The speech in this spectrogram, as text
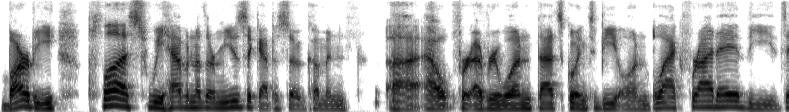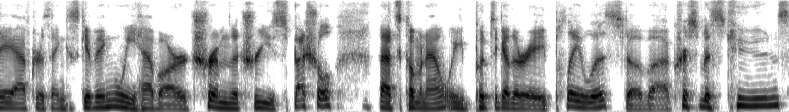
Barbie. Plus, we have another music episode coming uh, out for everyone. That's going to be on Black Friday, the day after Thanksgiving. We have our Trim the Trees special that's coming out. We put together a playlist of uh, Christmas tunes,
